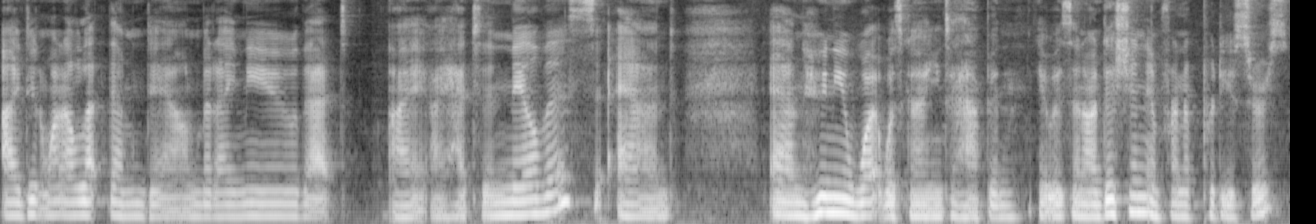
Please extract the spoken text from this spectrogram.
I didn't want to let them down, but I knew that I, I had to nail this, and and who knew what was going to happen. It was an audition in front of producers,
